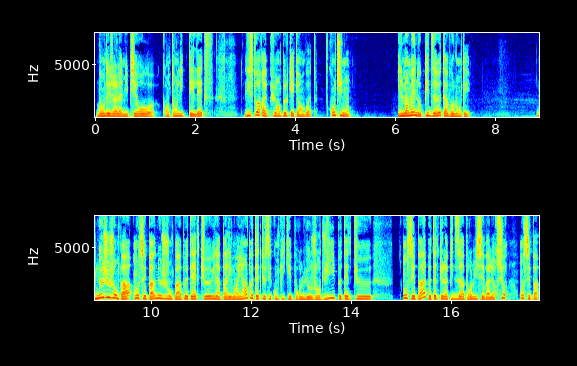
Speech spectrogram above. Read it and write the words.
Bon, déjà, l'ami Pierrot, quand on lit que t'es l'ex, l'histoire a pu un peu le caca en boîte. Continuons. Il m'emmène au Pizza Hut à volonté. Ne jugeons pas, on ne sait pas, ne jugeons pas. Peut-être qu'il n'a pas les moyens, peut-être que c'est compliqué pour lui aujourd'hui, peut-être que. On ne sait pas, peut-être que la pizza pour lui c'est valeur sûre, on ne sait pas.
